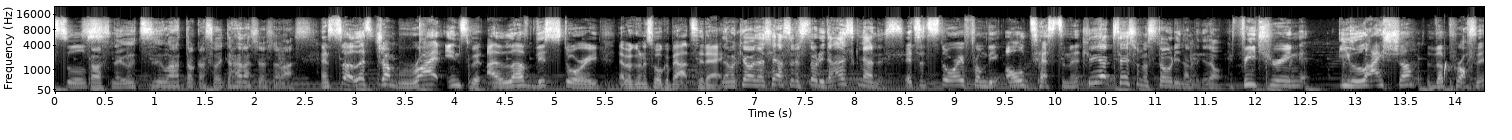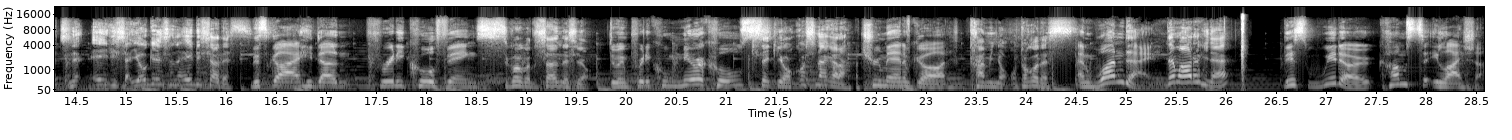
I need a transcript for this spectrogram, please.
そうで vessels. すね、器とかそういった話をしてます。 And so let's jump right into it. I love this story that we're going to talk about today. でも今日ね、シェアするストーリー大好きなんです。 It's a story from the Old Testament 旧約聖書のストーリーなんだけど、 featuring Elisha, the prophet. ね、エリシャ、預言者のエリシャです。 This guy, he done pretty cool things, すごいことしたんですよ。 doing pretty cool miracles, 奇跡を起こしながら、 a true man of God. 神の男です。 And one day, でもある日ね、 this widow comes to Elisha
